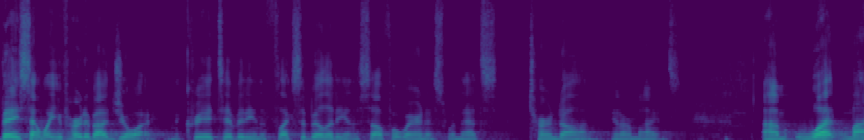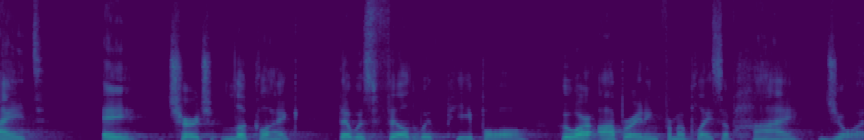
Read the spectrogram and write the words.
based on what you've heard about joy, and the creativity and the flexibility and the self awareness when that's turned on in our minds, um, what might a church look like that was filled with people who are operating from a place of high joy?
